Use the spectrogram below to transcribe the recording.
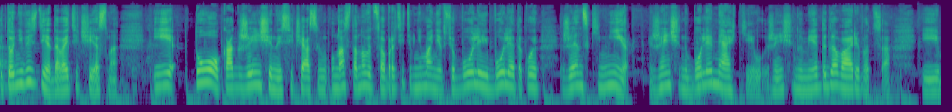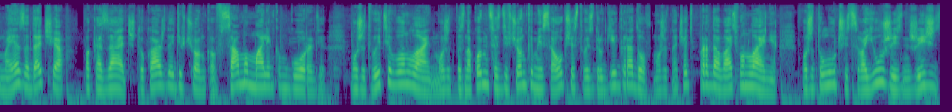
и то не везде, давайте честно. И то, как женщины сейчас, у нас становится, обратите внимание, все более и более такой женский мир. Женщины более мягкие, женщины умеют договариваться. И моя задача показать, что каждая девчонка в самом маленьком городе может выйти в онлайн, может познакомиться с девчонками из сообщества из других городов, может начать продавать в онлайне, может улучшить свою жизнь, жизнь,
